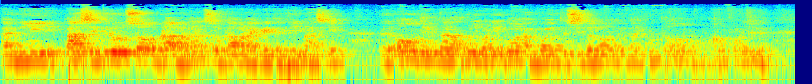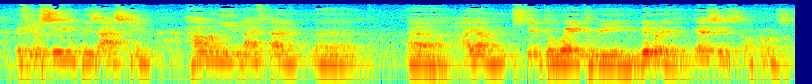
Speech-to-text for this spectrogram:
And he passing through, saw Brahmana. So Brahmana greeted him, asking, Oh, Narad Muni, where are you going? I'm going to see the Lord in Vaikuntha. Oh, how fortunate. If you see him, please ask him, how many lifetime uh, uh, I am still to wait to be liberated? Yes, yes, of course.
